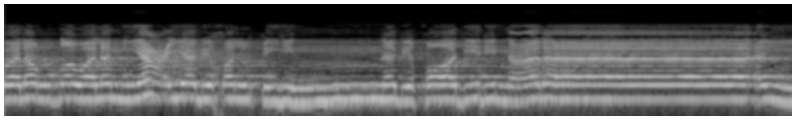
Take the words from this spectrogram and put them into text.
والأرض ولم يعي بخلقهن بقادر على أن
